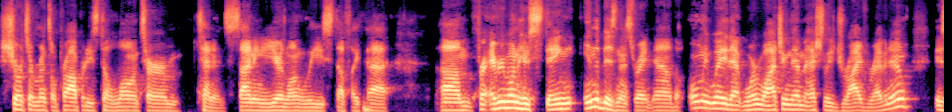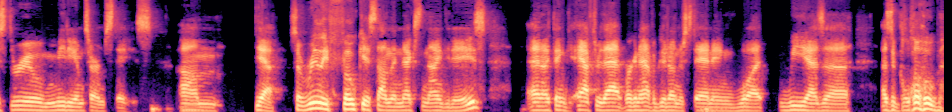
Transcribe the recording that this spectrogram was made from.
short-term rental properties to long-term tenants, signing a year-long lease, stuff like that. Um, for everyone who's staying in the business right now, the only way that we're watching them actually drive revenue is through medium-term stays. Um, yeah, so really focused on the next 90 days, and I think after that we're going to have a good understanding what we as a as a globe,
